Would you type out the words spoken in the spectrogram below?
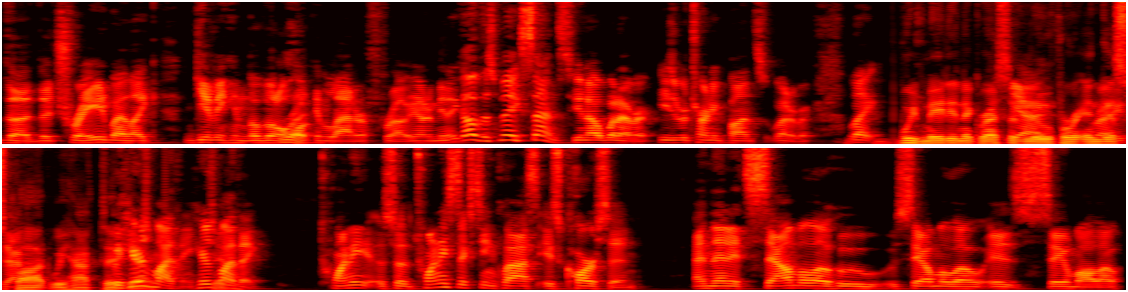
the the trade by like giving him the little Right. hook and ladder throw. You know what I mean? Like, oh, this makes sense. You know, whatever. He's returning punts, whatever. Like, We've made an aggressive Yeah, move. We're in right, this exactly. spot. We have to. but here's yeah. my thing. Here's my thing. Twenty. So the 2016 class is Carson, and then it's Seumalo who Seumalo is Seumalo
